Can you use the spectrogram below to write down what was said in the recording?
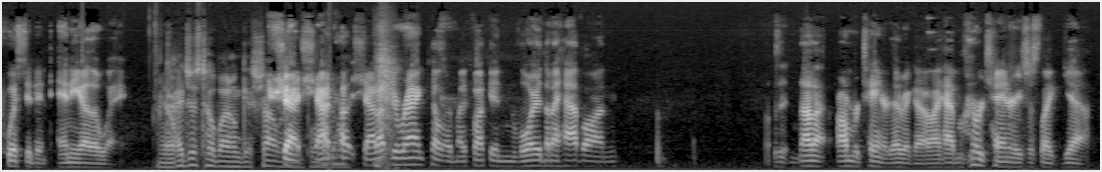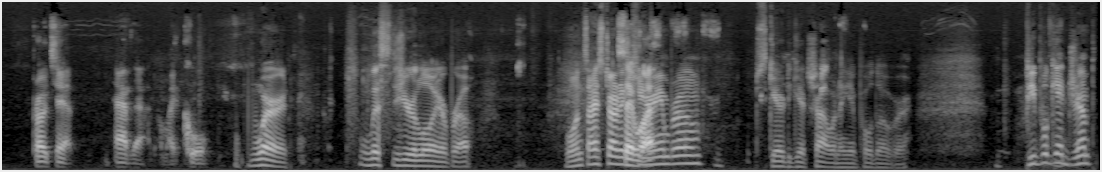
twisted in any other way. I just hope I don't get shot. when Shout, shout out, shout out Durant Killer, my fucking lawyer that I have on. Was it not a, on retainer? There we go. I have my retainer. He's just like, yeah. Pro tip, have that. I'm like, cool. Word. List is your lawyer, bro. Once I started Say what? carrying, bro, I'm scared to get shot when I get pulled over. People get jumped,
